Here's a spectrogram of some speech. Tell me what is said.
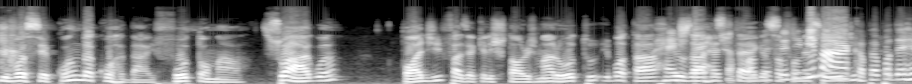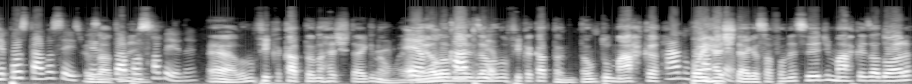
E você, quando acordar e for tomar sua água, pode fazer aquele stories maroto e botar e usar a hashtag essa me marca eu poder repostar vocês. Porque não dá Exatamente. saber, né? É, ela não fica catando a hashtag, não. É, É, não mas ela mesmo. não fica catando. Então tu marca, Ah, põe mesmo. hashtag essa Fomecede, marca a Isadora,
